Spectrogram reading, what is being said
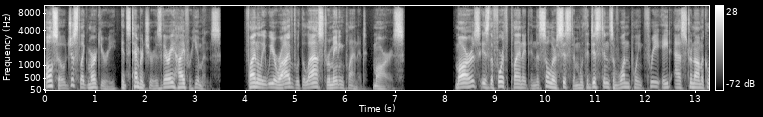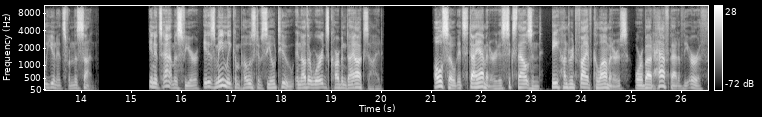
Also, just like Mercury, its temperature is very high for humans. Finally, we arrived with the last remaining planet, Mars. Mars is the fourth planet in the solar system with a distance of 1.38 astronomical units from the Sun. In its atmosphere, it is mainly composed of CO2, in other words carbon dioxide. Also, its diameter is 6,805 kilometers, or about half that of the Earth.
